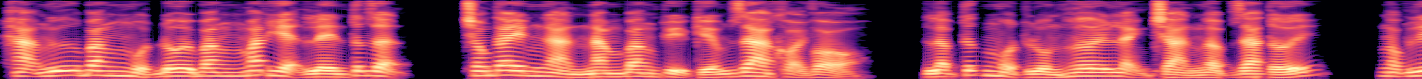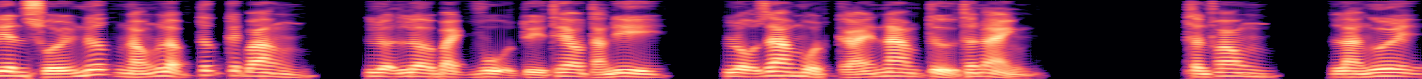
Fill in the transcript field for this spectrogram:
Hạ ngữ băng một đôi băng mắt hiện lên tức giận, trong tay ngàn năm băng tủy kiếm ra khỏi vỏ, lập tức một luồng hơi lạnh tràn ngập ra tới, ngọc liên suối nước nóng lập tức kết băng, lượn lờ bạch vụ tùy theo tán đi, lộ ra một cái nam tử thân ảnh. Thần Phong, là ngươi.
